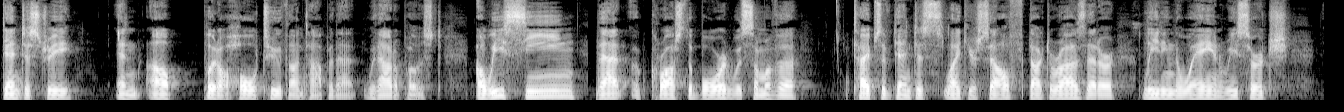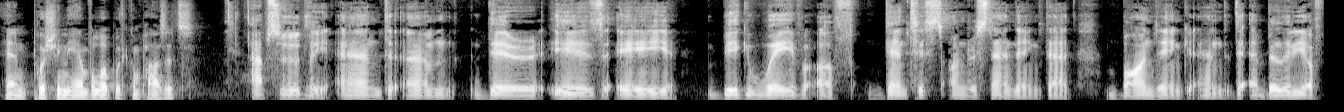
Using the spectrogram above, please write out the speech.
dentistry, and I'll put a whole tooth on top of that without a post." Are we seeing that across the board with some of the types of dentists like yourself, Dr. Raz, that are leading the way in research and pushing the envelope with composites? Absolutely. And um, there is a big wave of dentists understanding that bonding and the ability of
